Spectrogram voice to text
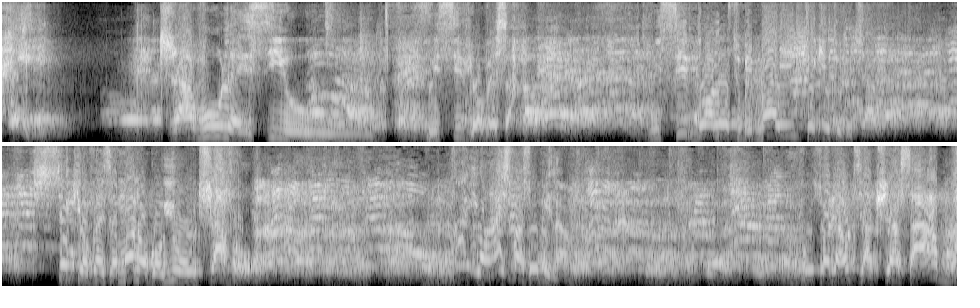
Hey! Travel and see you. Receive your visa receive dollars to be buying, take it to be travel. Shake your friends, a man of God, you will travel. Ah, your eyes must open now. Oh, sorry, out here, Saba.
